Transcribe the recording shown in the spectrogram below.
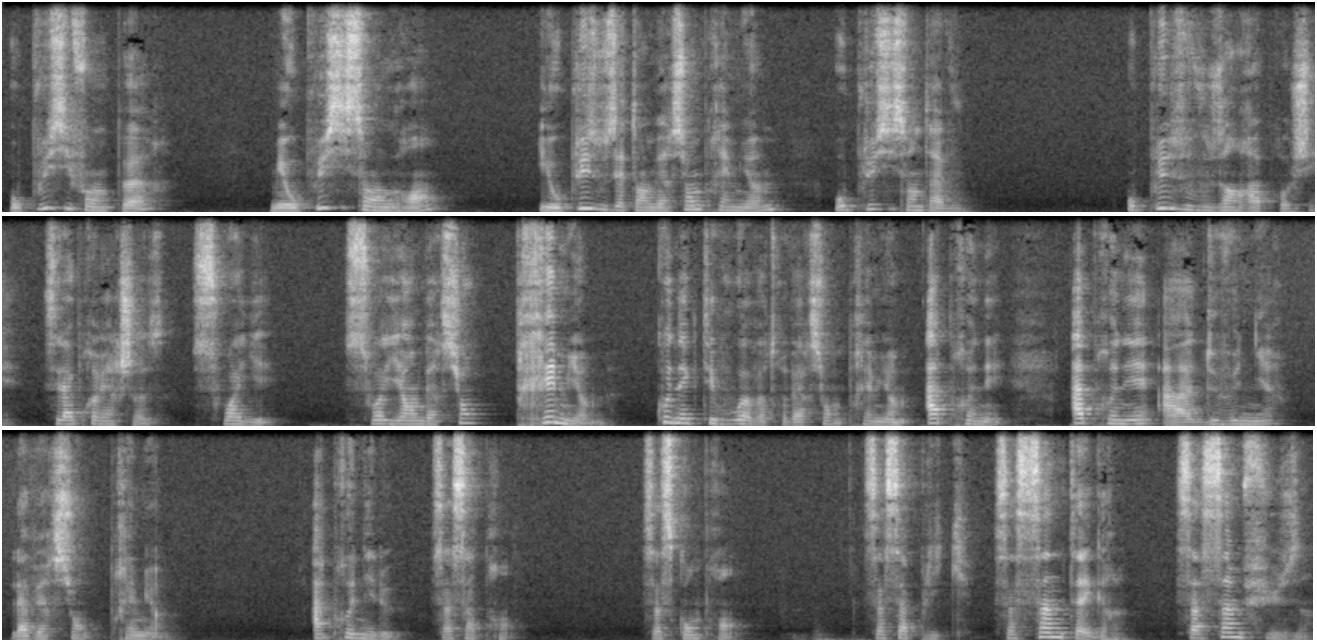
au plus ils font peur, mais au plus ils sont grands, et au plus vous êtes en version premium, au plus ils sont à vous. Au plus vous vous en rapprochez. C'est la première chose. Soyez. Soyez en version premium. Connectez-vous à votre version premium. Apprenez. Apprenez à devenir la version premium. Apprenez-le. Ça s'apprend. Ça se comprend. Ça s'applique. Ça s'intègre. Ça s'infuse.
